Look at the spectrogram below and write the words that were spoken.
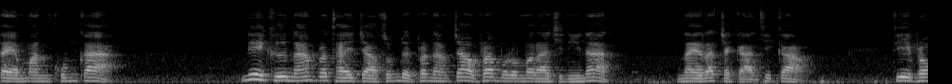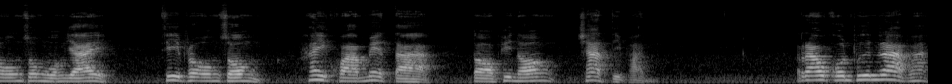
แต่มันคุ้มค่า นี่คือน้ำประทัยจากสมเด็จพระนางเจ้าพระบรมราชินีนาถในรัชกาลที่ 9 ที่พระองค์ทรงห่วงใยที่พระองค์ทรงให้ความเมตตาต่อพี่น้องชาติพันธุ์ เราคนพื้นราบฮะ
